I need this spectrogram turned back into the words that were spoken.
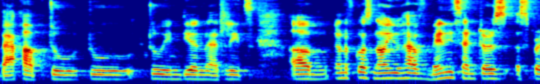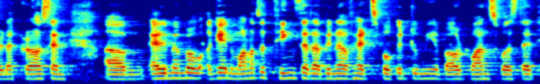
back up to to to Indian athletes, um, and of course now you have many centers spread across. And um, I remember again one of the things that Abhinav had spoken to me about once was that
